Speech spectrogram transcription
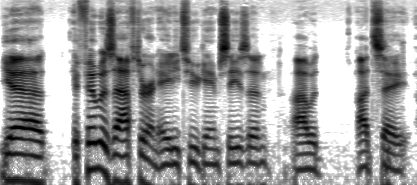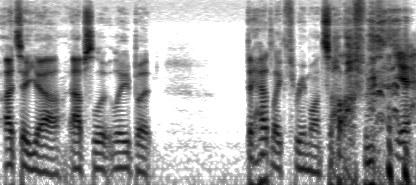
Yeah, if it was after an 82 game season, I would I'd say I'd say yeah, absolutely, but they had like 3 months off. yeah.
